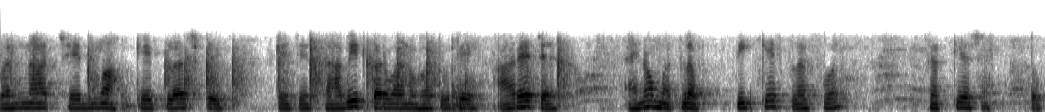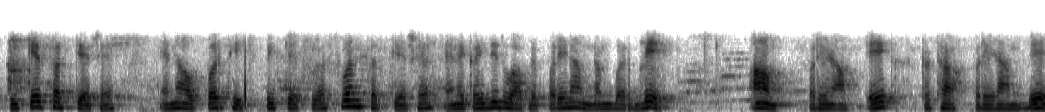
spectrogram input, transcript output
વનના છેદમાં કે પ્લસ ટુ કે જે સાબિત કરવાનું હતું તે આરએચએસ એનો મતલબ પીકે પ્લસ વન સત્ય છે. તો પીકે સત્ય છે. એના ઉપરથી પીકે પ્લસ વન સત્ય છે. એને કહી દીધું આપણે પરિણામ નંબર બે. આમ પરિણામ એક તથા પરિણામ બે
